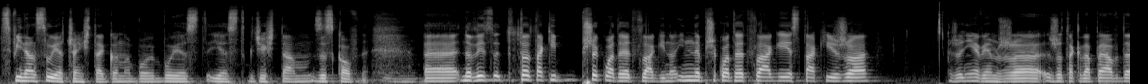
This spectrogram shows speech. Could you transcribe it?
sfinansuje część tego, no bo, bo jest, jest gdzieś tam zyskowny. Mhm. Eee, no więc to, to, taki przykład red flagi. No inny przykład red flagi jest taki, że że nie wiem, że, że tak naprawdę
